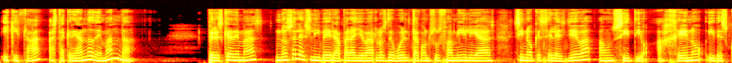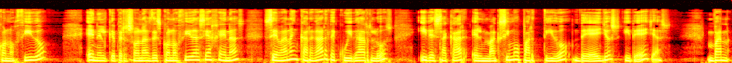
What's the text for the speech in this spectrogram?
y quizá hasta creando demanda. Pero es que además no se les libera para llevarlos de vuelta con sus familias, sino que se les lleva a un sitio ajeno y desconocido en el que personas desconocidas y ajenas se van a encargar de cuidarlos y de sacar el máximo partido de ellos y de ellas. Van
